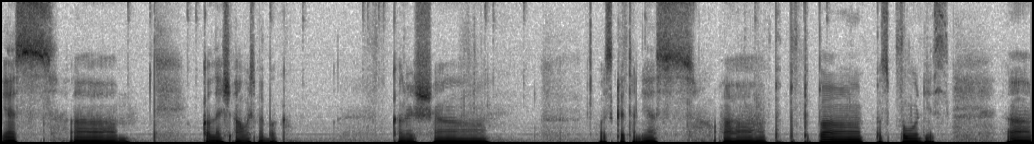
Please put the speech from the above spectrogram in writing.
yes. Um, college. Oh, where's my book? College. Uh, was Cretan, yes. Uh, passport, yes. Uh,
